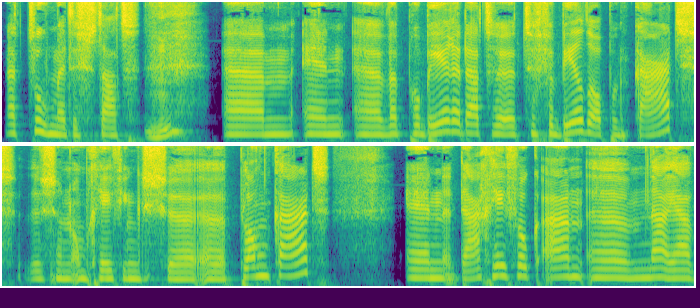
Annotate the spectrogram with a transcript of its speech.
naartoe met de stad. Mm -hmm. Um, en uh, we proberen dat te, te, verbeelden op een kaart. Dus een omgevingsplankaart. Uh, en daar geven we ook aan, um, nou ja,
